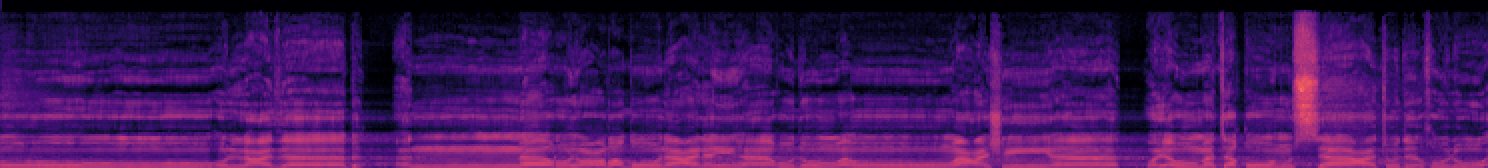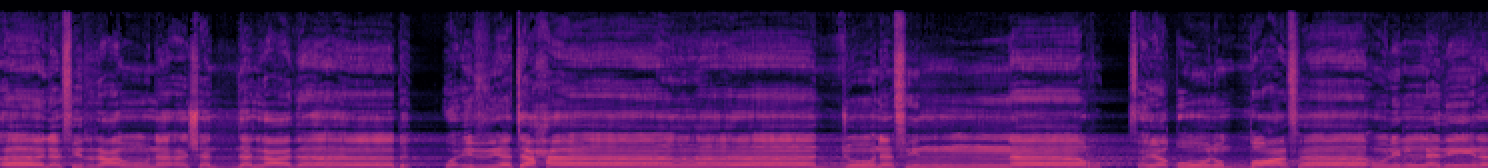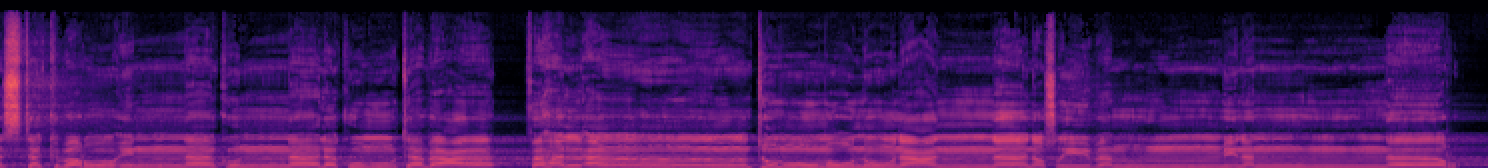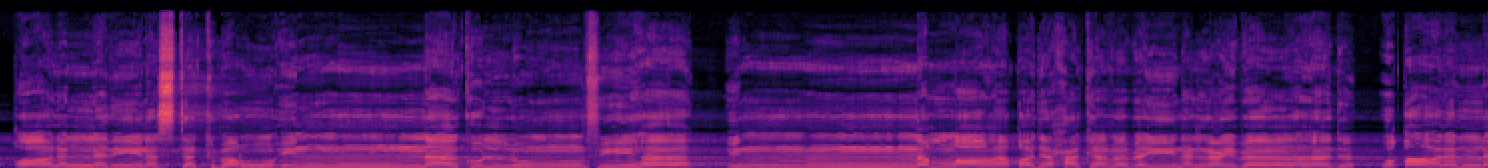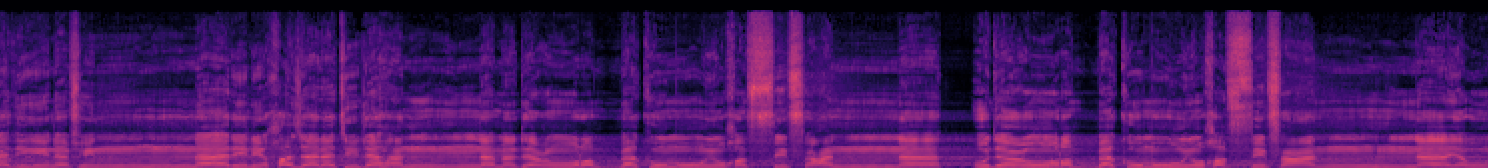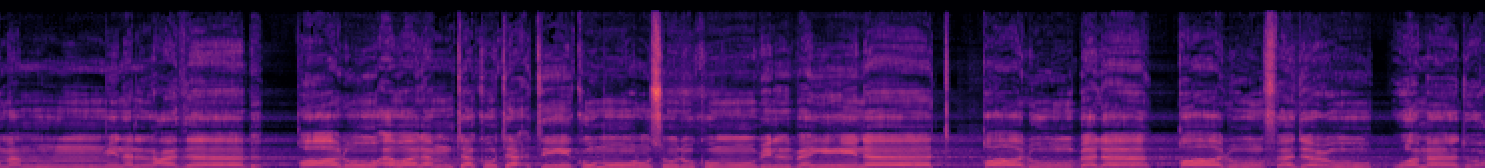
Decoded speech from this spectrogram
العذاب. النار يعرضون عليها غدوا وعشيا ويوم تقوم الساعة ادخلوا آل فرعون أشد العذاب. وإذ يتحاجون في النار فيقول الضعفاء للذين استكبروا إنا كنا لكم تبعا فهل أنتم مغنون عنا نصيبا من النار؟ قال الذين استكبروا إنا كل فيها الله قد حكم بين العباد وقال الذين في النار لخزنة جهنم ادعوا ربكم يخفف عنا ادعوا ربكم يخفف عنا يوما من العذاب قالوا أولم تك تأتيكم رسلكم بالبينات قالوا بلى قالوا فادعوا وما دعاء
